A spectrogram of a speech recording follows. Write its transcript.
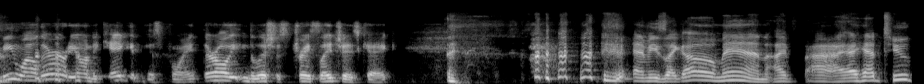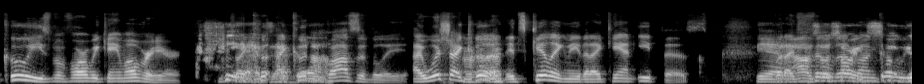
Meanwhile, they're already on to cake at this point. They're all eating delicious Tres Leches cake. Emmy's like, oh man, I've I I had two cooies before we came over here. So I, Yeah, cou- I couldn't Oh. possibly. I wish I Uh-huh. could. It's killing me that I can't eat this. Yeah, But I I'm so sorry. It's so Gooey.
